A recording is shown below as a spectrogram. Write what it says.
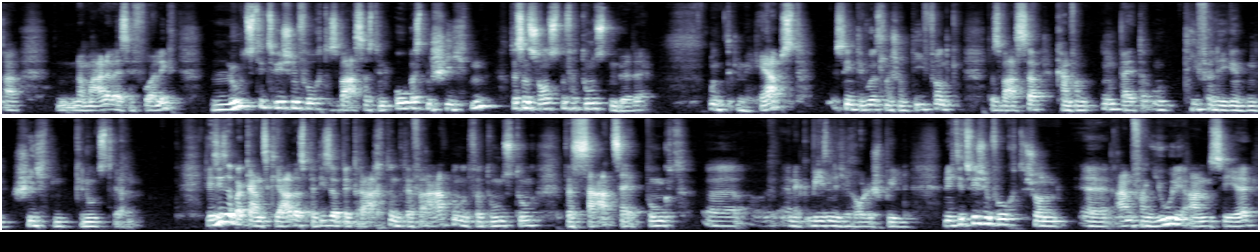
äh, normalerweise vorliegt, nutzt die Zwischenfrucht das Wasser aus den obersten Schichten, das ansonsten verdunsten würde. Und im Herbst sind die Wurzeln schon tiefer und das Wasser kann von weiter und tiefer liegenden Schichten genutzt werden. Es ist aber ganz klar, dass bei dieser Betrachtung der Veratmung und Verdunstung der Saatzeitpunkt äh, eine wesentliche Rolle spielt. Wenn ich die Zwischenfrucht schon äh, Anfang Juli ansehe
